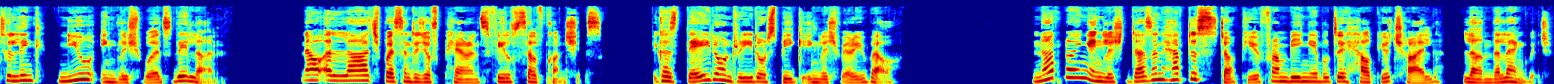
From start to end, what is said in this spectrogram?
to link new English words they learn. Now, a large percentage of parents feel self conscious because they don't read or speak English very well. Not knowing English doesn't have to stop you from being able to help your child learn the language.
